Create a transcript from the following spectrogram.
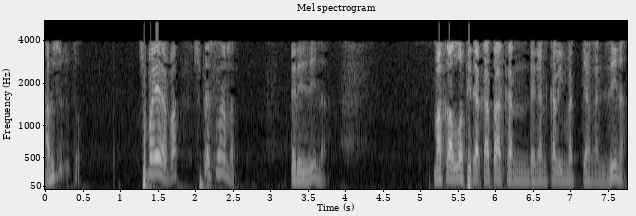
harus ditutup. Supaya apa? Supaya selamat dari zina. Maka Allah tidak katakan dengan kalimat jangan zina.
